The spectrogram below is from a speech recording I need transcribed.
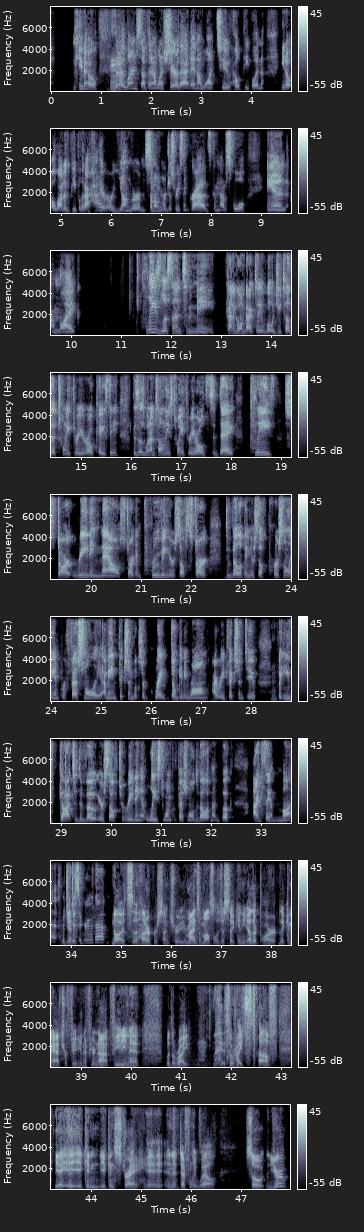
you know mm-hmm. but i learned something and i want to share that and i want to help people and you know a lot of the people that i hire are younger and some of them are just recent grads coming out of school and i'm like please listen to me. Kind of going back to what would you tell that 23 year old casey? This is what i'm telling these 23 year olds today. Please start reading now start improving yourself start developing yourself personally and professionally. I mean fiction books are great don't get me wrong i read fiction too mm-hmm. but you've got to devote yourself to reading at least one professional development book i'd say a month. Would you disagree with that? No it's 100% true your mind's a muscle just like any other part that can atrophy and if you're not feeding it with the right the right stuff yeah it, it can it can stray it, and it definitely will. So you're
